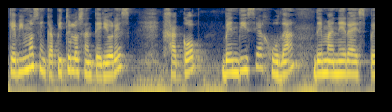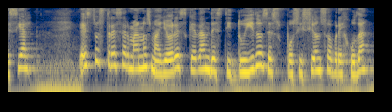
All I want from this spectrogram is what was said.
que vimos en capítulos anteriores, Jacob bendice a Judá de manera especial. Estos tres hermanos mayores quedan destituidos de su posición sobre Judá,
